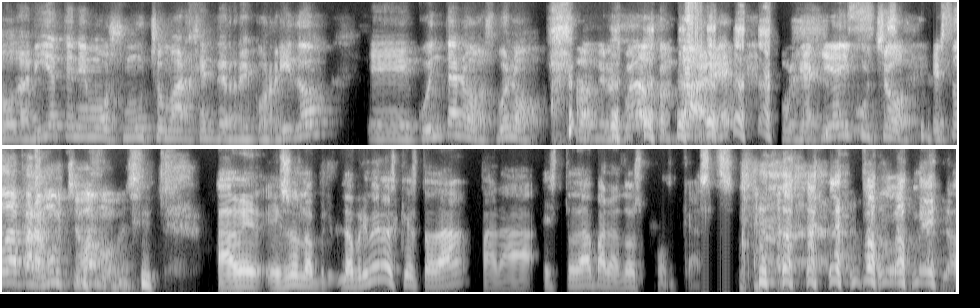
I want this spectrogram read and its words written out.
Todavía tenemos mucho margen de recorrido. Eh, cuéntanos, bueno, donde nos puedas contar, ¿eh? porque aquí hay mucho, esto da para mucho, vamos. A ver, eso es lo, lo primero es que esto da para, esto da para dos podcasts, por lo menos,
